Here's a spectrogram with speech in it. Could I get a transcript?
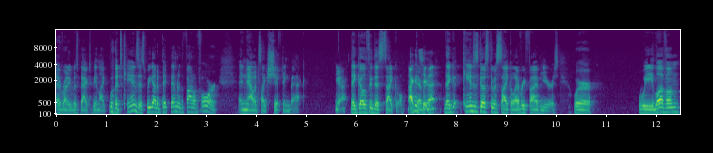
everybody was back to being like, "Well, it's Kansas; we got to pick them to the Final Four. And now it's like shifting back. Yeah. They go through this cycle. I Like can see that. They Kansas goes through a cycle every five years where we love them,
